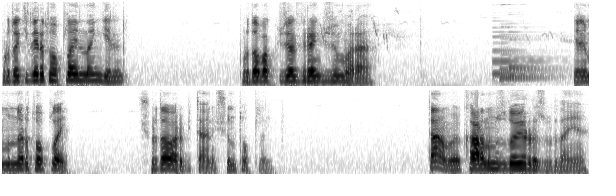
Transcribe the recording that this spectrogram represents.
Buradakileri toplayın lan gelin. Burada bak güzel frenk üzüm var ha. Gelin bunları toplayın. Şurada var bir tane. Şunu toplayın. Tamam karnımızı doyururuz buradan ya.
